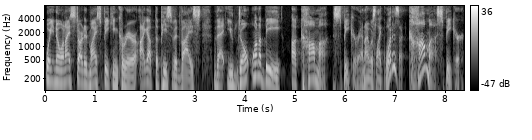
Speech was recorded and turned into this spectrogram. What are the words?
Well, you know, when I started my speaking career, I got the piece of advice that you don't want to be a comma speaker. And I was like, what is a comma speaker?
